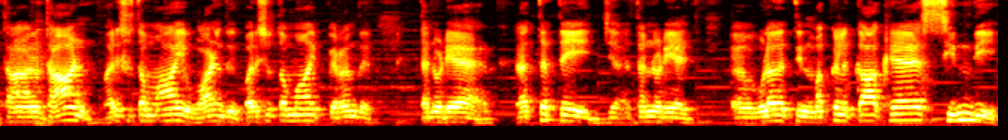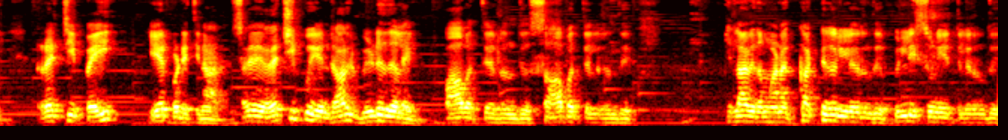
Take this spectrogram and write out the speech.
தான் தான் பரிசுத்தமாய் வாழ்ந்து பரிசுத்தமாய் பிறந்து தன்னுடைய இரத்தத்தை ஜ- தன்னுடைய உலகத்தின் மக்களுக்காக சிந்தி ரட்சிப்பை ஏற்படுத்தினார். சரி ரட்சிப்பு என்றால் விடுதலை. பாவத்திலிருந்து சாபத்திலிருந்து எல்லா விதமான கட்டுகளிலிருந்து பில்லி சுனியத்திலிருந்து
